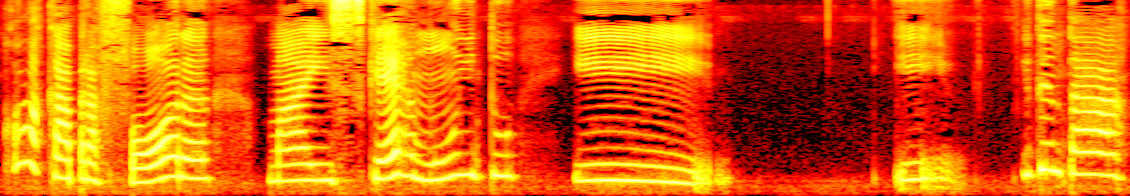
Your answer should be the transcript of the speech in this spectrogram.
colocar para fora, mas quer muito e, e, e tentar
